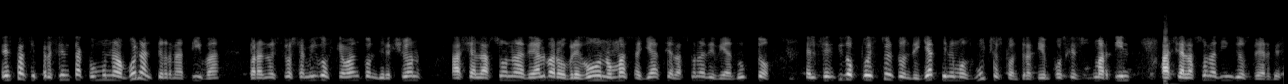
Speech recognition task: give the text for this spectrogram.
Esta se presenta como una buena alternativa para nuestros amigos que van con dirección hacia la zona de Álvaro Obregón o más allá hacia la zona de Viaducto. El sentido opuesto es donde ya tenemos muchos contratiempos, Jesús Martín, hacia la zona de Indios Verdes.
